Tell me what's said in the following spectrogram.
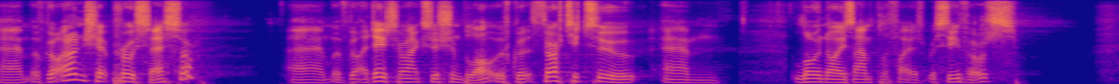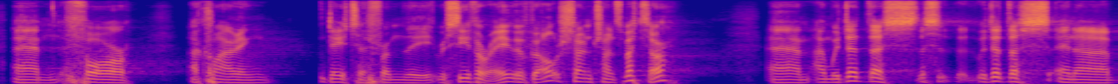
Um, we've got an on-chip processor. Um, we've got a data acquisition block. We've got 32 um, low noise amplifiers receivers um, for acquiring data from the receiver array. We've got ultrasound transmitter, um, and we did this, this, we did this in a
